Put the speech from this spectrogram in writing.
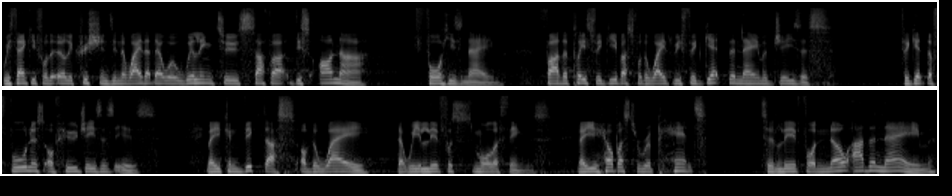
We thank you for the early Christians in the way that they were willing to suffer dishonor for his name. Father, please forgive us for the ways we forget the name of Jesus, forget the fullness of who Jesus is. May you convict us of the way that we live for smaller things. May you help us to repent, to live for no other name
